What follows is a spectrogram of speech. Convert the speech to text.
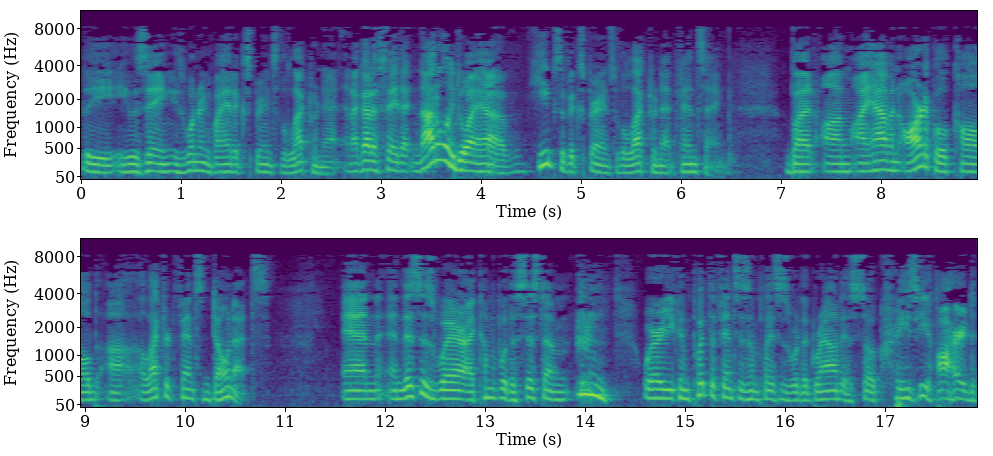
the, he was saying, he's wondering if I had experience with Electronet. And I gotta say that not only do I have heaps of experience with Electronet fencing, but, um, I have an article called, uh, Electric Fence Donuts. And, and this is where I come up with a system where you can put the fences in places where the ground is so crazy hard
